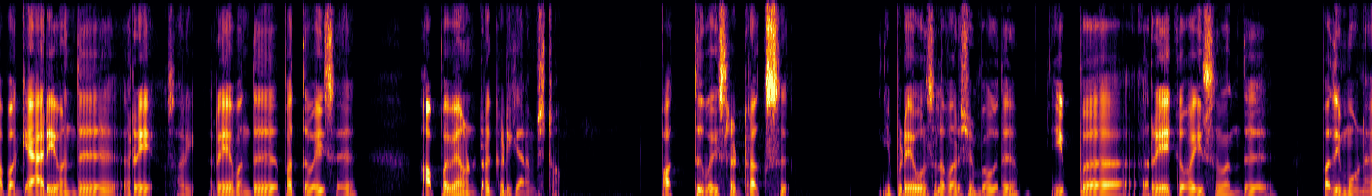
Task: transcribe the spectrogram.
அப்போ கேரி வந்து ரே சாரி ரே வந்து பத்து வயசு. அப்போவே அவன் ட்ரக் அடிக்க ஆரம்பிச்சிட்டான். பத்து வயசில் ட்ரக்ஸு இப்படியே ஒரு சில வருஷம் போகுது. இப்போ ரேக்கு வயசு வந்து பதிமூணு.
